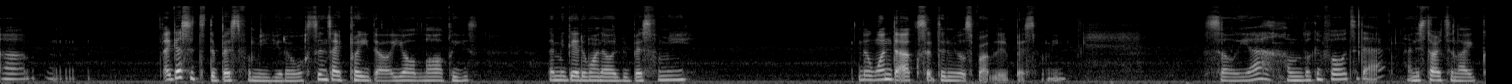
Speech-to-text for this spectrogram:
um I guess it's the best for me, you know. Since I prayed, uh, Ya Allah, please let me get the one that would be best for me. The one that accepted me was probably the best for me. So yeah, I'm looking forward to that. And it starts in like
